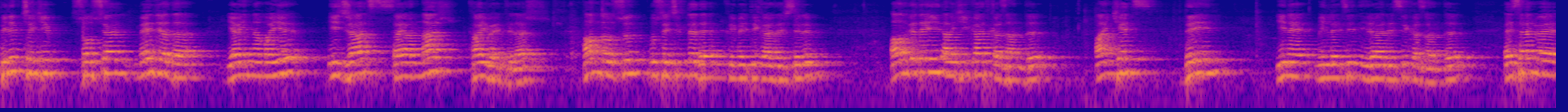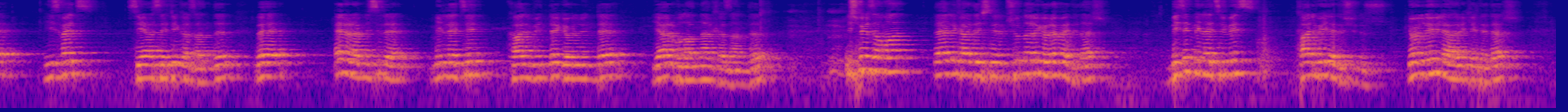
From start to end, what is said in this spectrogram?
Film çekip sosyal medyada yayınlamayı icraat sayanlar kaybettiler. Hamdolsun bu seçimde de kıymetli kardeşlerim algı değil hakikat kazandı. Anket değil yine milletin iradesi kazandı. Eser ve hizmet siyaseti kazandı ve en önemlisi de milletin kalbinde, gönlünde yer bulanlar kazandı. Hiçbir zaman değerli kardeşlerim şunları göremediler. Bizim milletimiz kalbiyle düşünür, gönlüyle hareket eder.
